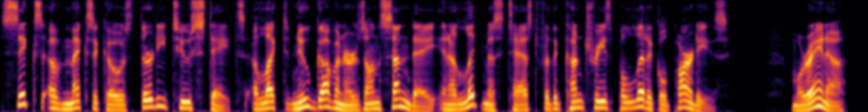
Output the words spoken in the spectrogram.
Six of Mexico's 32 states elect new governors on Sunday in a litmus test for the country's political parties. Morena,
